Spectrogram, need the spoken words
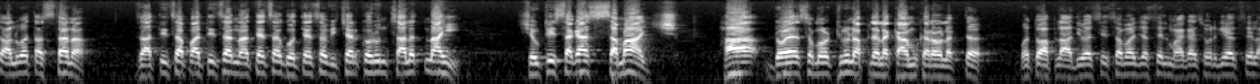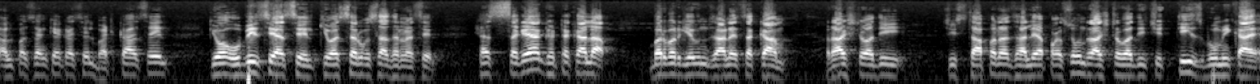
चालवत असताना जातीचा पातीचा नात्याचा गोत्याचा विचार करून चालत नाही. शेवटी सगळा समाज हा डोळ्यासमोर ठेवून आपल्याला काम करावं लागतं. मग तो आपला आदिवासी समाज असेल मागासवर्गीय असेल अल्पसंख्याक असेल भटका असेल किंवा ओबीसी असेल किंवा सर्वसाधारण असेल ह्या सगळ्या घटकाला बरोबर घेऊन जाण्याचं काम राष्ट्रवादीची स्थापना झाल्यापासून राष्ट्रवादीची तीच भूमिका आहे.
